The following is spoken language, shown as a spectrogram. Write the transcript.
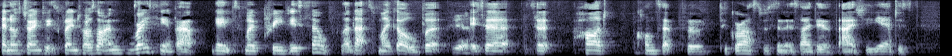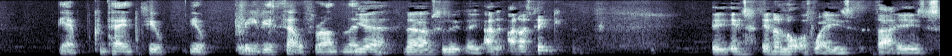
And I was trying to explain to her, I was like, "I'm racing about against my previous self. Like that's my goal." But it's a it's a hard concept for to grasp, isn't it? This idea of actually, yeah, just yeah, compare to your your previous self rather than Yeah, no, absolutely, and and I think in in a lot of ways that is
